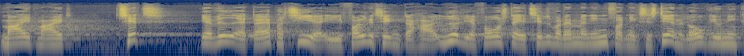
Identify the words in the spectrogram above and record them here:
meget, meget tæt. Jeg ved, at der er partier i Folketinget, der har yderligere forslag til, hvordan man inden for den eksisterende lovgivning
